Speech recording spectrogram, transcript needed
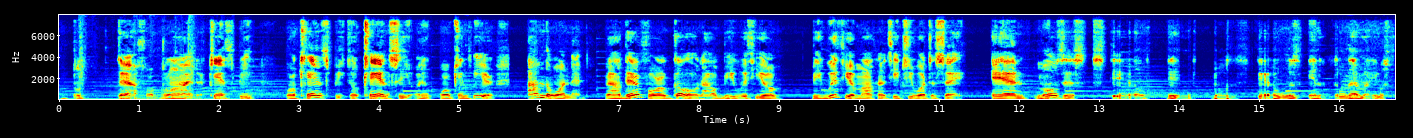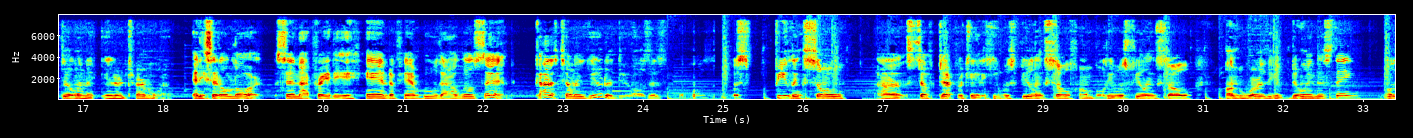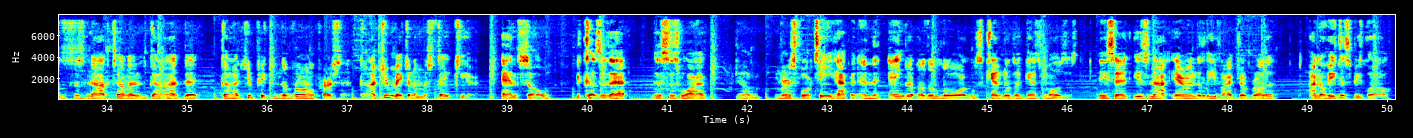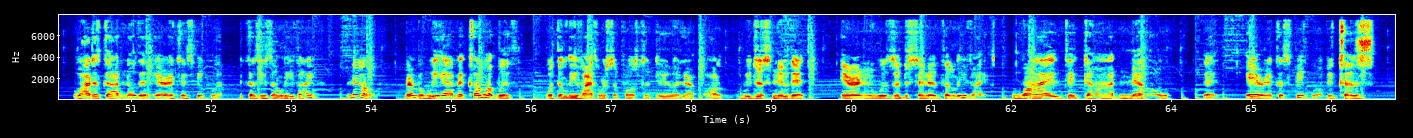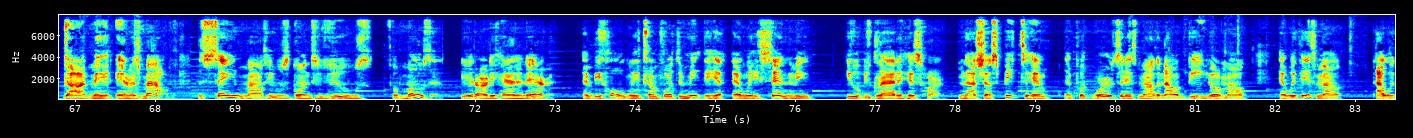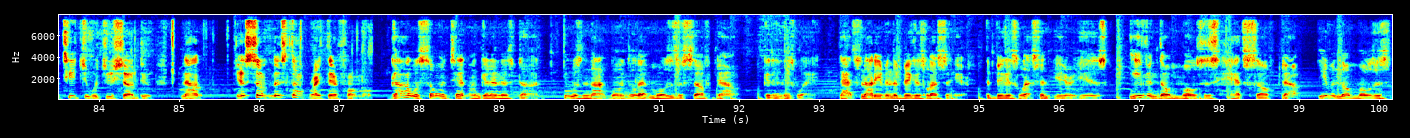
deaf or blind or can't speak or can speak or can see or, can hear, I'm the one that. Now therefore go and I'll be with your be with your mouth and teach you what to say. And Moses still didn't. Moses still was in a dilemma. He was still in the inner turmoil. And he said, Oh Lord, send, I pray thee, a hand of him who thou wilt send. God is telling you to do, Moses. Moses was feeling so uh, self deprecating. He was feeling so humble. He was feeling so unworthy of doing this thing. Moses is now telling God that, God, you're picking the wrong person. God, you're making a mistake here. And so, because of that, this is why you know, verse 14 happened. And the anger of the Lord was kindled against Moses. He said, Is not Aaron the Levite your brother? I know he can speak well. Why does God know that Aaron can speak well? Because he's a Levite? No. Remember, we haven't come up with what the Levites were supposed to do, and we just knew that Aaron was a descendant of the Levites. Why did God know that Aaron could speak well? Because God made Aaron's mouth the same mouth he was going to use for Moses. He had already had an Aaron. And behold, when he come forth to meet thee, and when he send me, he will be glad in his heart. And I shall speak to him and put words in his mouth, and I will be your mouth. And with his mouth, I will teach you what you shall do. Now, let's stop right there for a moment. God was so intent on getting this done, he was not going to let Moses' self doubt get in his way. That's not even the biggest lesson here. The biggest lesson here is even though Moses had self doubt, even though Moses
